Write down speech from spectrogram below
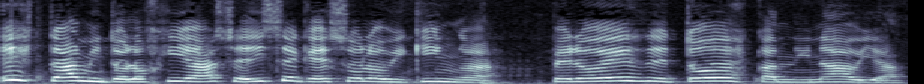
Esta mitología se dice que es solo vikinga, pero es de toda Escandinavia.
